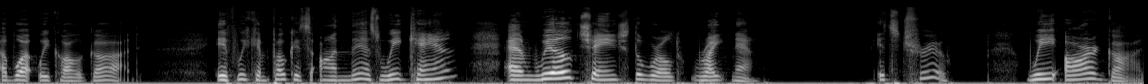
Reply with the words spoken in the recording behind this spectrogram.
of what we call God. If we can focus on this, we can and will change the world right now. It's true. We are God.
